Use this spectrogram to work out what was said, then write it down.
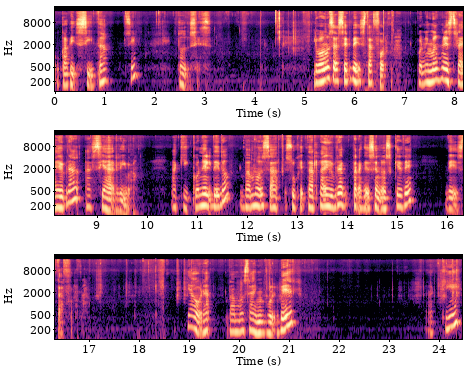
o cabecita ¿sí? entonces lo vamos a hacer de esta forma. Ponemos nuestra hebra hacia arriba aquí con el dedo vamos a sujetar la hebra para que se nos quede de esta forma. Y ahora vamos a envolver aquí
